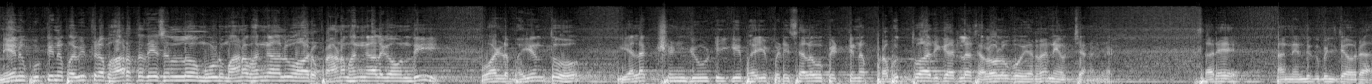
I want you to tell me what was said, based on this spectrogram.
నేను పుట్టిన పవిత్ర భారతదేశంలో మూడు మానభంగాలు ఆరు ప్రాణభంగాలుగా ఉంది. వాళ్ళ భయంతో ఎలక్షన్ డ్యూటీకి భయపడి సెలవు పెట్టిన ప్రభుత్వాధికారుల సెలవులో పోయారా? నేను వచ్చానన్నాడు. సరే నన్ను ఎందుకు పిలిచావురా?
